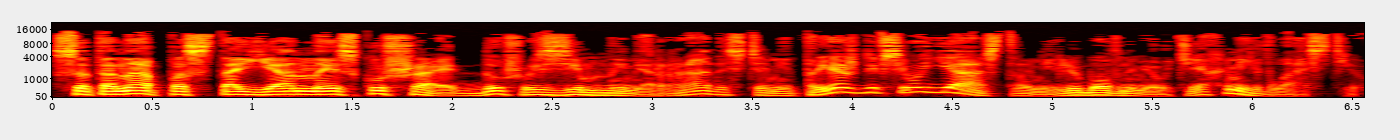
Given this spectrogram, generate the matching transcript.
сатана постоянно искушает душу земными радостями, прежде всего яствами, любовными утехами и властью.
